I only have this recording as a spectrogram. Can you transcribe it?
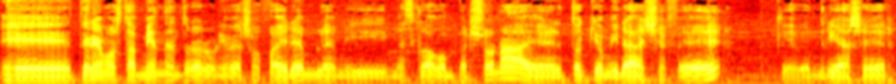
Eh, tenemos también dentro del universo Fire Emblem y mezclado con Persona el Tokyo Mirage FE, que vendría a ser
